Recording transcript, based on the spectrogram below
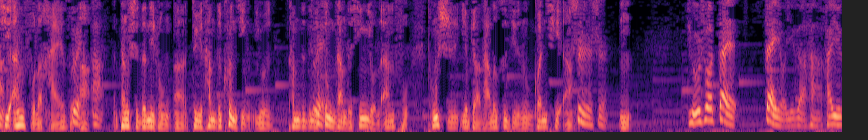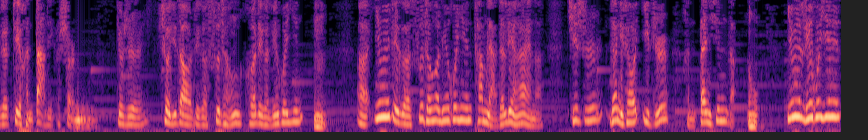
既安抚了孩子啊，当时的那种呃，对于他们的困境有他们的那个动荡的心有了安抚，同时也表达了自己的那种关切啊。是是是，嗯，比如说再再有一个哈，还有一个这个很大的一个事儿，就是涉及到这个思成和这个林徽因，嗯，啊，因为这个思成和林徽因他们俩的恋爱呢，其实梁启超一直很担心的。哦。因为林徽因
